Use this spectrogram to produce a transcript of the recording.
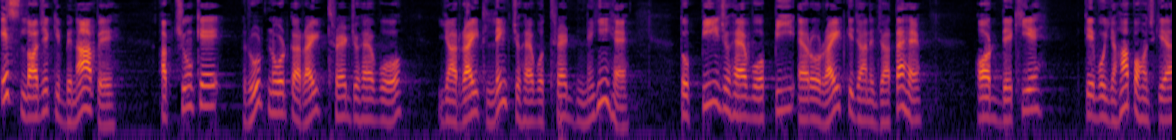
اس لاجک کی بنا پہ اب چونکہ روٹ نوڈ کا رائٹ right تھریڈ جو ہے وہ یا رائٹ right لنک جو ہے وہ تھریڈ نہیں ہے، تو پی جو ہے وہ پی ایرو رائٹ کی جانب جاتا ہے۔ اور دیکھیے کہ وہ یہاں پہنچ گیا،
